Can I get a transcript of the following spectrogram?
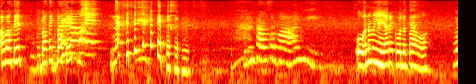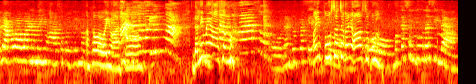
Ah, bakit? Bakit, bakit? Walang tao sa bahay eh. oh, ano mangyayari kung walang tao? Wala, kawawa naman yung aso ko dun. Ang kawawa yung aso. Dali mo yung aso mo. Oh, nandun pa si Ay, pusa tsaka yung aso ko. Oh, magkasundo na sila.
